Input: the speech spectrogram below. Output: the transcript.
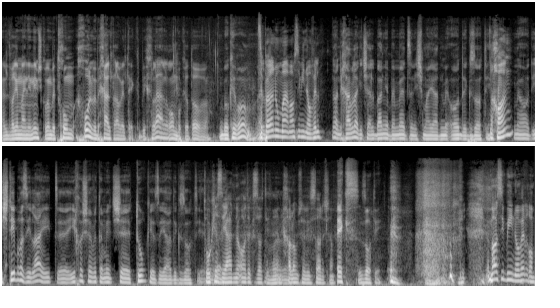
על דברים מעניינים שקורים בתחום החו"ל ובכלל travel tech. בכלל, רום, בוקר טוב. בוקר אור. תספר לנו מה מה עושים באינובל, לא, אני חייב להגיד שאלבניה באמת זה נשמע יעד מאוד אקזוטי. נכון? מאוד. אשתי ברזילאית, אה, היא חושבת תמיד שטורקיה זה יעד אקזוטי. טורקיה אבל- זה יעד מאוד אקזוטי, זה אבל- חלום שלי לנסוע לשם. אקזוטי. מה עושים באינובל, רום?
